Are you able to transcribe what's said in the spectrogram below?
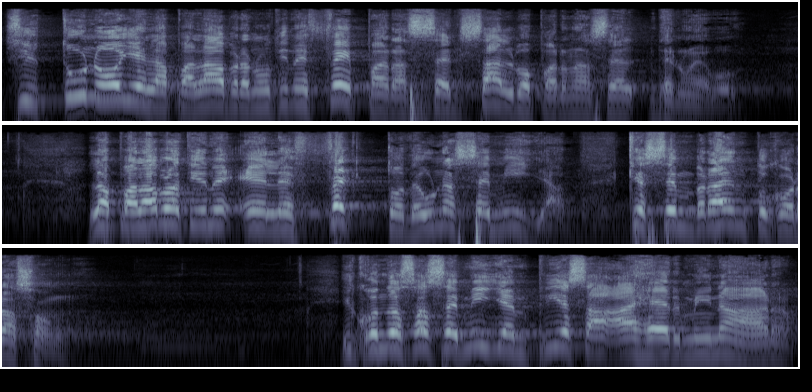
Si tú no oyes la palabra, no tienes fe para ser salvo, para nacer de nuevo. La palabra tiene el efecto de una semilla que sembra en tu corazón. Y cuando esa semilla empieza a germinar,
